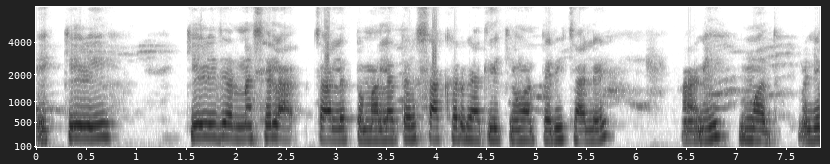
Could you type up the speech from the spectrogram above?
एक केळी. केळी जर नसेल चालत तुम्हाला तर साखर घातली किंवा तरी चालेल. आणि मध म्हणजे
